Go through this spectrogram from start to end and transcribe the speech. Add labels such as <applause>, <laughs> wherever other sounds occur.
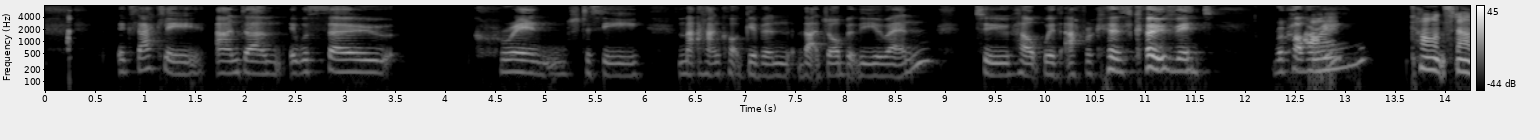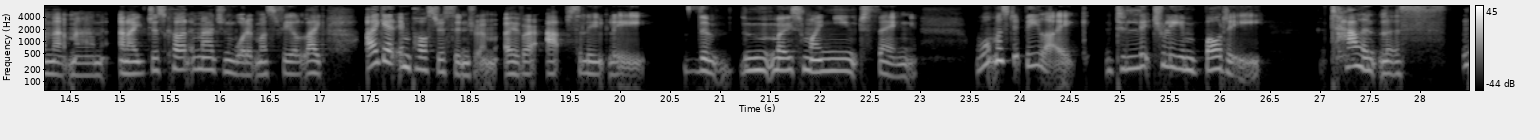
Exactly. And um, it was so cringe to see Matt Hancock given that job at the UN to help with Africa's <laughs> COVID recovery. I can't stand that man. And I just can't imagine what it must feel like. I get imposter syndrome over absolutely the, the most minute thing. What must it be like to literally embody talentless? <laughs>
